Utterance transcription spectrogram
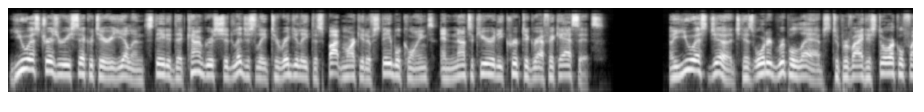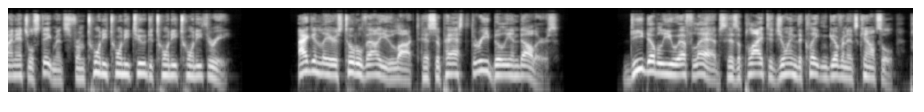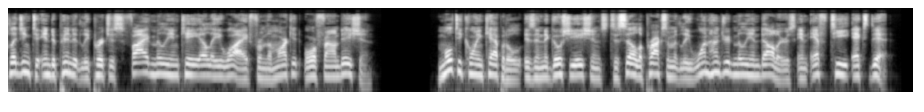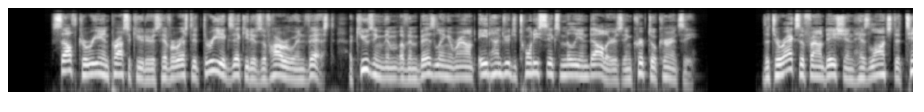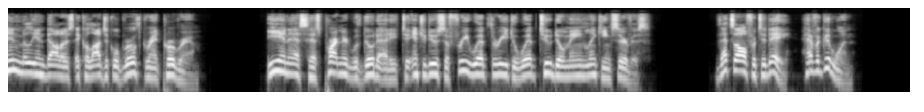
U.S. Treasury Secretary Yellen stated that Congress should legislate to regulate the spot market of stablecoins and non-security cryptographic assets. A U.S. judge has ordered Ripple Labs to provide historical financial statements from 2022 to 2023. EigenLayer's total value locked has surpassed $3 billion. DWF Labs has applied to join the Klaytn Governance Council, pledging to independently purchase 5 million KLAY from the market or foundation. Multicoin Capital is in negotiations to sell approximately $100 million in FTX debt. South Korean prosecutors have arrested three executives of Haru Invest, accusing them of embezzling around $826 million in cryptocurrency. The Taraxa Foundation has launched a $10 million ecological growth grant program. ENS has partnered with GoDaddy to introduce a free Web3 to Web2 domain linking service. That's all for today. Have a good one.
